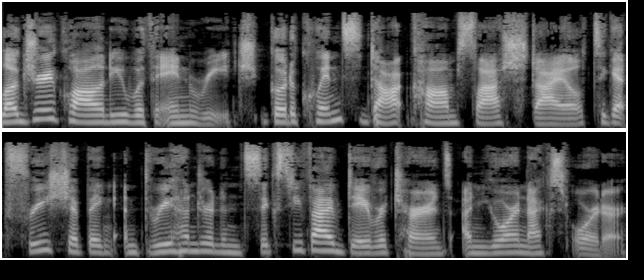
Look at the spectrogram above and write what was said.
Luxury quality within reach. Go to quince.com slash style to get free shipping and 365 day returns on your next order.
